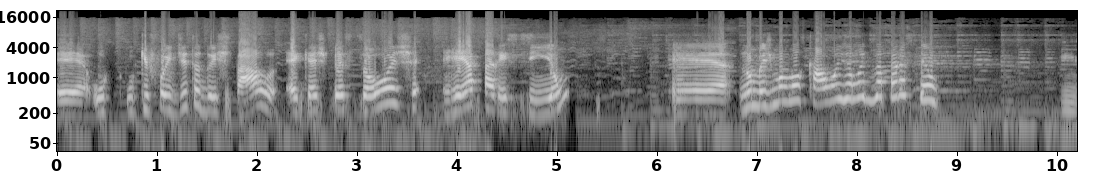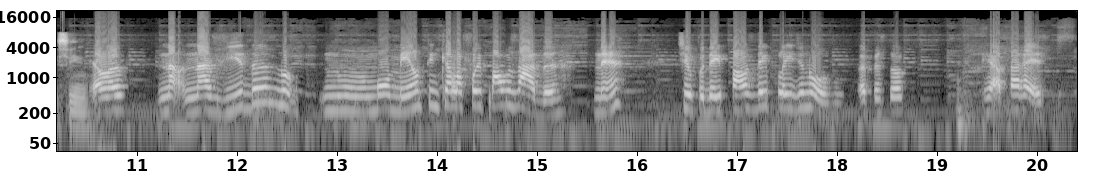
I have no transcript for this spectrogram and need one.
é, o, o que foi dito do estalo é que as pessoas reapareciam é, no mesmo local onde ela desapareceu. Sim, sim. Ela, na, na vida, no, no momento em que ela foi pausada, né? Tipo, dei pause, dei play de novo. A pessoa reaparece.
